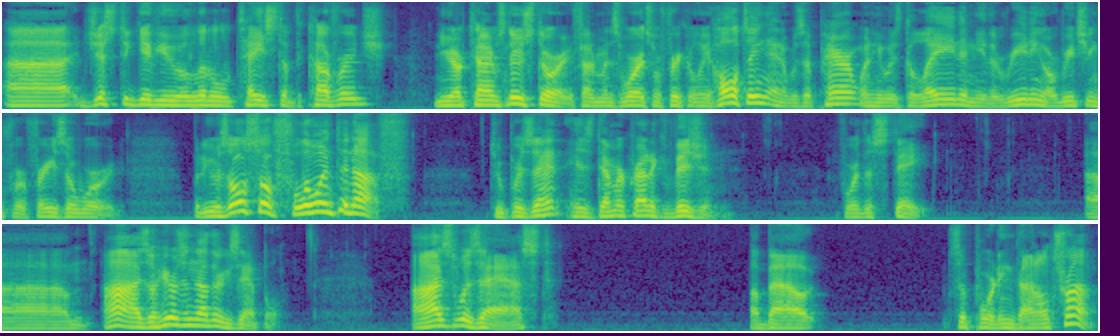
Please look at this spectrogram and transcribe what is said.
uh, just to give you a little taste of the coverage, New York Times news story. Fetterman's words were frequently halting, and it was apparent when he was delayed in either reading or reaching for a phrase or word. But he was also fluent enough to present his democratic vision for the state. Um, Oz, oh, here's another example. Oz was asked about supporting Donald Trump.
